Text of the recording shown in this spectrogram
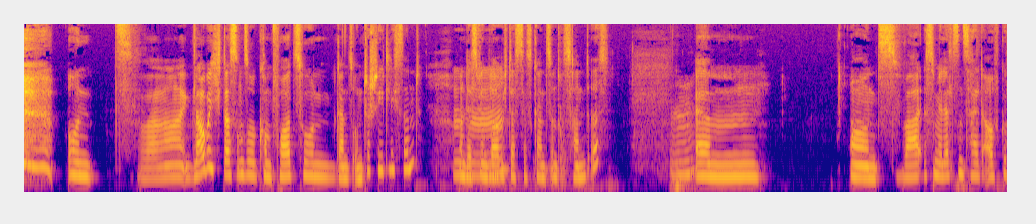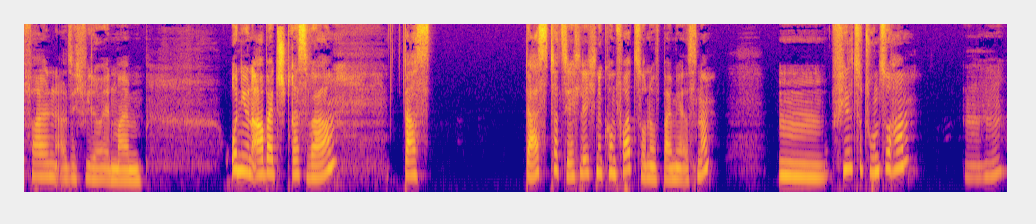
Und zwar glaube ich, dass unsere Komfortzonen ganz unterschiedlich sind. Und deswegen glaube ich, dass das ganz interessant ist. Ähm, und zwar ist mir letztens halt aufgefallen, als ich wieder in meinem Uni- und Arbeitsstress war, dass das tatsächlich eine Komfortzone bei mir ist, ne? Mm, viel zu tun zu haben mhm.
